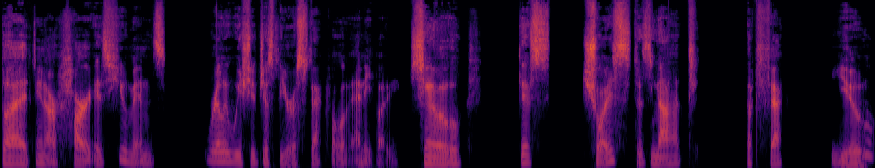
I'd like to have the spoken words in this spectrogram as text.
But in our heart as humans, really we should just be respectful of anybody. So this choice does not affect you.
